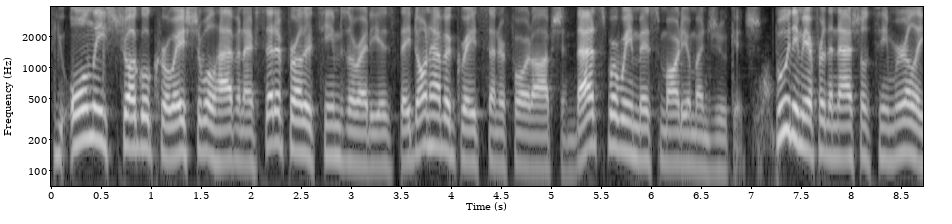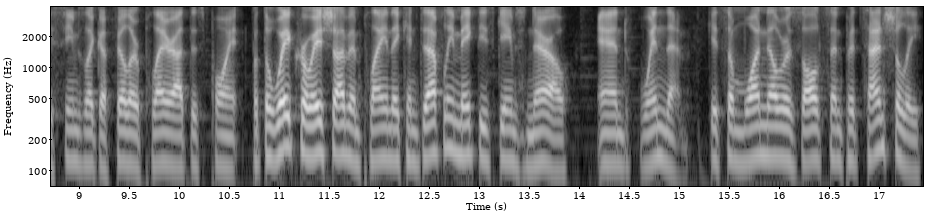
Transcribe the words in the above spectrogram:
The only struggle Croatia will have, and I've said it for other teams already, is they don't have a great center forward option. That's where we miss Mario Mandzukic. Budimir for the national team really seems like a filler player at this point, but the way Croatia have been playing, they can definitely make these games narrow and win them. Get some 1-0 results and potentially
